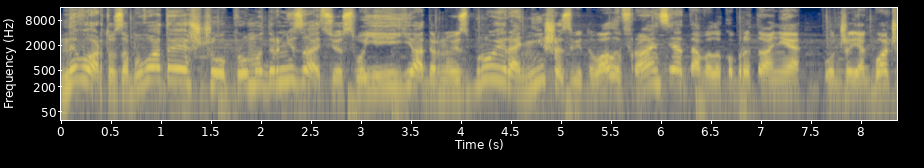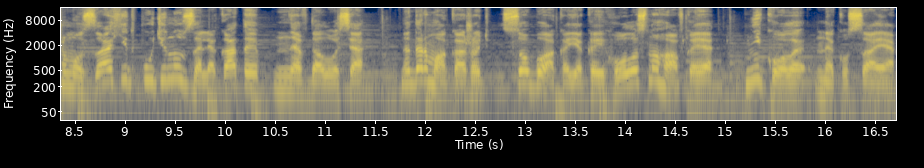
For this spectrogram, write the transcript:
Не варто забувати, що про модернізацію своєї ядерної зброї раніше звітували Франція та Великобританія. Отже, як бачимо, захід Путіну залякати не вдалося. Недарма кажуть, собака, який голосно гавкає, ніколи не кусає.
